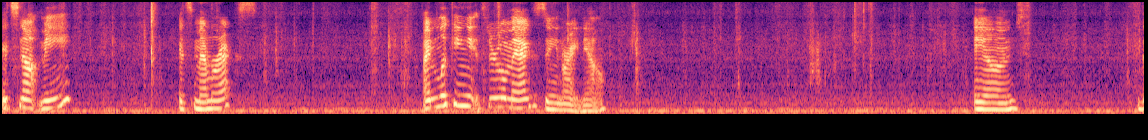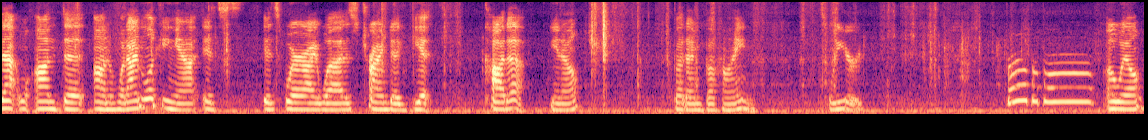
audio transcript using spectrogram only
It's not me. It's Memorex. I'm looking through a magazine right now. And that on the on what I'm looking at, it's it's where I was trying to get caught up, you know? But I'm behind. It's weird. Oh well.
